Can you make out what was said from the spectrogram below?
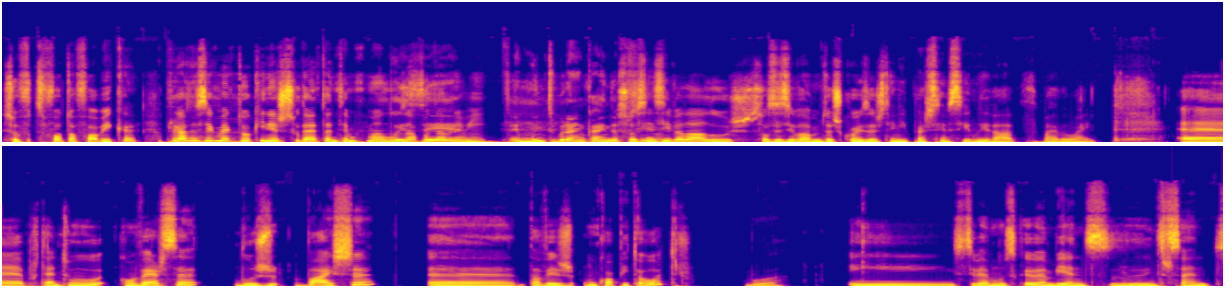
sou fo- fotofóbica. Por acaso não sei como é que estou aqui neste estúdio há tanto tempo com uma luz Pois a apontar é. para mim. É muito branca ainda por Sou sensível à luz, sou sensível a muitas coisas, tenho hipersensibilidade, by the way. Eh, portanto, conversa, luz baixa, eh, talvez um copito ou outro. Boa. E se tiver música ambiente interessante,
